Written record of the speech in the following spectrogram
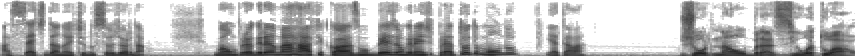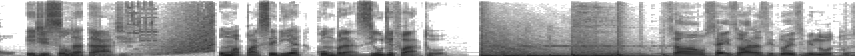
às sete da noite no seu jornal. Bom programa, Rafa Cosmo. Beijão grande para todo mundo e até lá. Jornal Brasil Atual, edição da tarde. Uma parceria com Brasil de Fato. São 6 horas e 2 minutos.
